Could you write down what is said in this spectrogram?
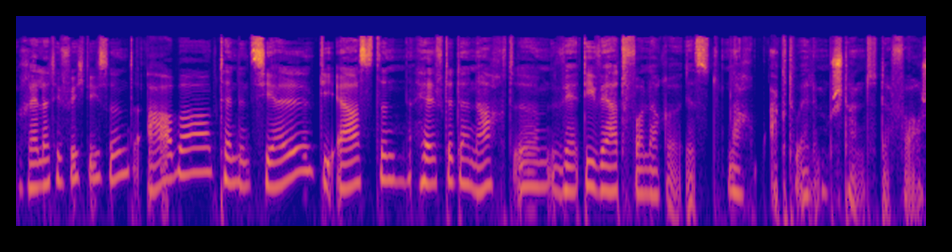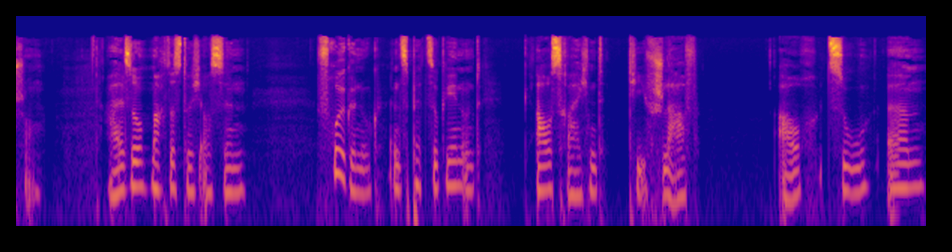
relativ wichtig sind, aber tendenziell die erste Hälfte der Nacht äh, die wertvollere ist, nach aktuellem Stand der Forschung. Also macht es durchaus Sinn, früh genug ins Bett zu gehen und ausreichend Tiefschlaf auch zu ähm,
